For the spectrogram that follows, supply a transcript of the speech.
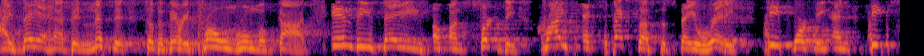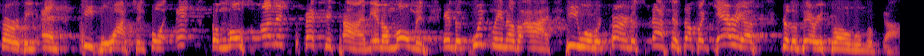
Isaiah had been lifted to the very throne room of God. In these days of uncertainty, Christ expects us to stay ready, keep working and keep serving and keep watching. For at the most unexpected time, in a moment, in the twinkling of an eye, he will return to snatch us up and carry us to the very throne room of God.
